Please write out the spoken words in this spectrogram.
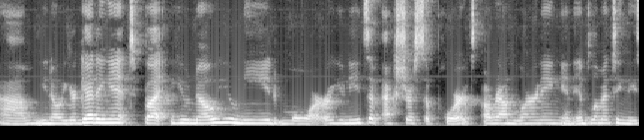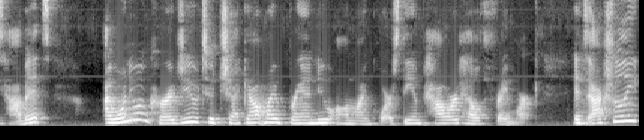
um, you know, you're getting it, but you know you need more, you need some extra support around learning and implementing these habits, I want to encourage you to check out my brand new online course, the Empowered Health Framework. It's actually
